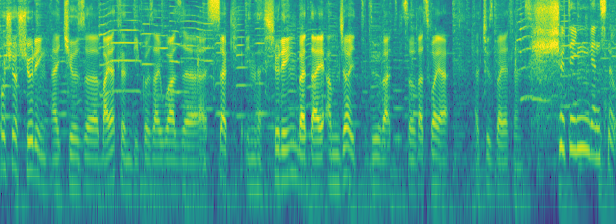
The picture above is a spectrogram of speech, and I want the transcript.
For sure shooting. I choose uh, biathlon because I was uh, suck in shooting, but I enjoyed to do that. So that's why I, I choose biathlon. Shooting and snow.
